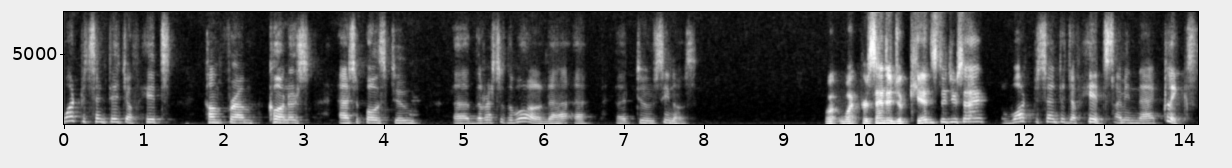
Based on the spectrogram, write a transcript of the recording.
what percentage of hits come from corners as opposed to uh, the rest of the world? Uh, uh, uh, to CNEOS. what, what percentage of kids did you say? What percentage of hits? I mean, uh, clicks.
